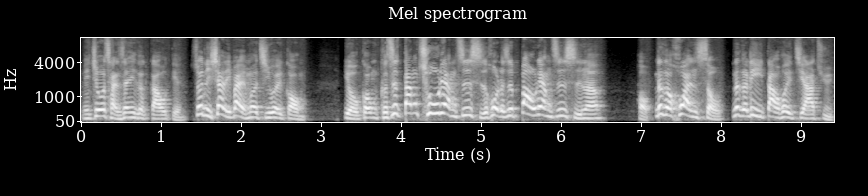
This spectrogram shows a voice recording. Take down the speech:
你就会产生一个高点，所以你下礼拜有没有机会攻？有攻，可是当出量之时，或者是爆量之时呢？哦，那个换手那个力道会加剧，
